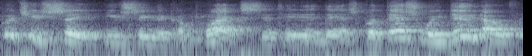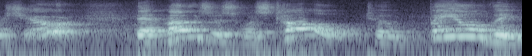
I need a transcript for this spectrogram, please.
But you see, you see the complexity of this. But this we do know for sure, that Moses was told to build the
